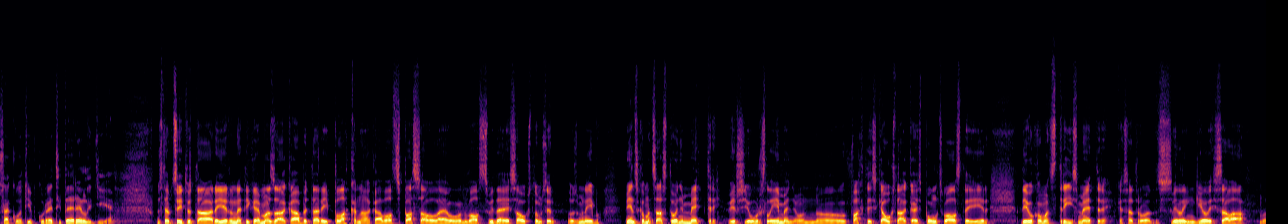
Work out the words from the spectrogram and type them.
sekot jebkurai citai reliģijai. Starp citu, tā arī ir ne tikai mazākā, bet arī plakanākā valsts pasaulē, un valsts vidējais augstums ir uzmanību 1,8 metri virs jūras līmeņa. Un, uh, faktiski augstākais punkts valstī ir 2,3 metri, kas atrodas Vilingili salā. Uh,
